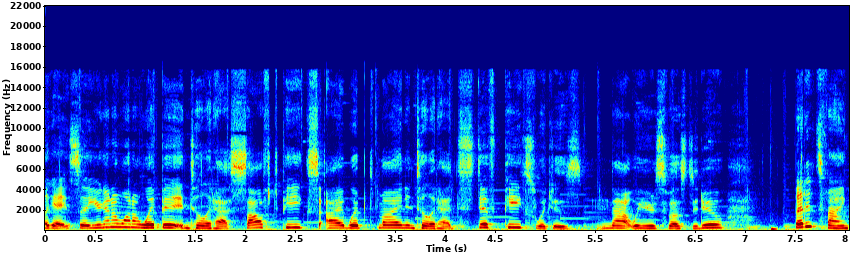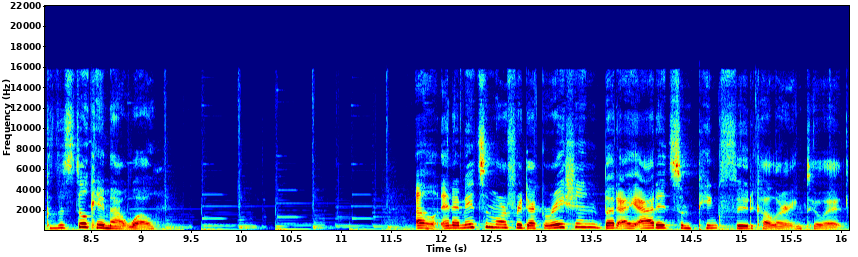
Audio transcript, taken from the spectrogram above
Okay, so you're gonna wanna whip it until it has soft peaks. I whipped mine until it had stiff peaks, which is not what you're supposed to do, but it's fine because it still came out well. Oh, and I made some more for decoration, but I added some pink food coloring to it.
